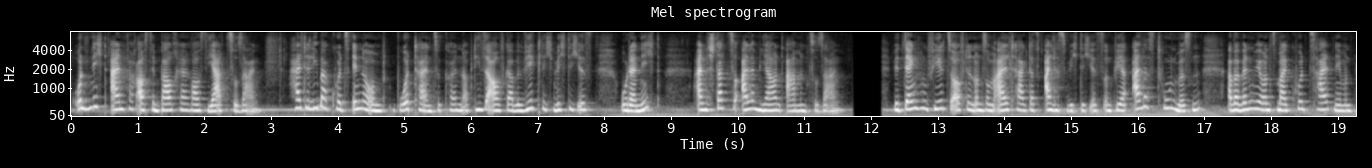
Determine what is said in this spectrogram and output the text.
und nicht einfach aus dem Bauch heraus Ja zu sagen. Halte lieber kurz inne, um beurteilen zu können, ob diese Aufgabe wirklich wichtig ist oder nicht, anstatt zu allem Ja und Amen zu sagen. Wir denken viel zu oft in unserem Alltag, dass alles wichtig ist und wir alles tun müssen. Aber wenn wir uns mal kurz Zeit nehmen und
